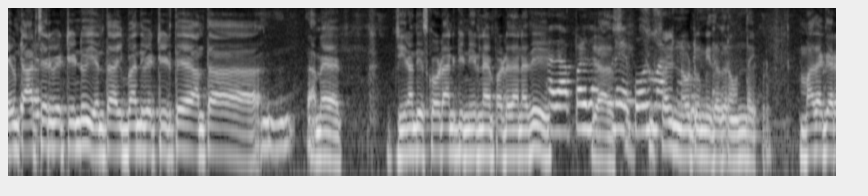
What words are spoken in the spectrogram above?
ఏం టార్చర్ పెట్టిండు ఎంత ఇబ్బంది పెట్టిడితే అంత ఆమె జీనం తీసుకోవడానికి నిర్ణయం పడ్డది అనేది అది అప్పటిదప్పుడే ఫోన్ సూసైడ్ నోటు మీ దగ్గర ఉందా ఇప్పుడు? మా దగ్గర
